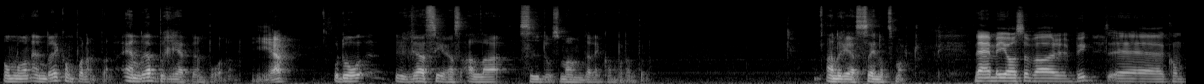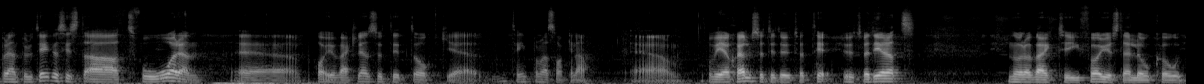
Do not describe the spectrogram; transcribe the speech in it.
Om någon ändrar komponenten. Ändrar bredden på den. Ja. Och då raseras alla sidor som använder den komponenten. Andreas, säg något smart. Nej, men jag som har byggt eh, komponentbibliotek de sista två åren eh, har ju verkligen suttit och eh, tänkt på de här sakerna. Eh, och vi har själv suttit och utvärderat några verktyg för just det här low code.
